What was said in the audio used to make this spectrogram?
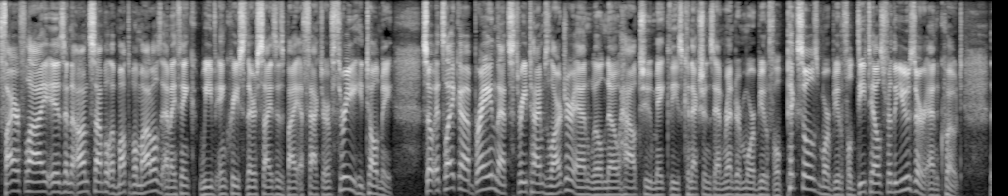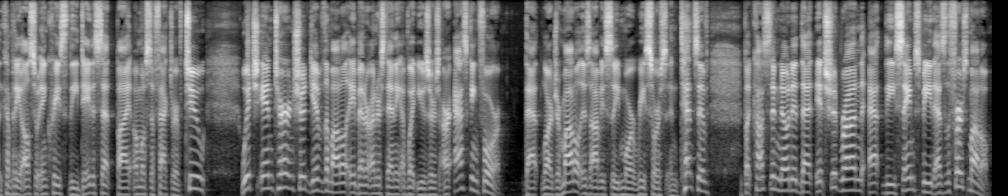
Firefly is an ensemble of multiple models, and I think we've increased their sizes by a factor of three, he told me. So it's like a brain that's three times larger and will know how to make these connections and render more beautiful pixels, more beautiful details for the user, end quote. The company also increased the dataset by almost a factor of two, which in turn should give the model a better understanding of what users are asking for. That larger model is obviously more resource intensive, but Costin noted that it should run at the same speed as the first model.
